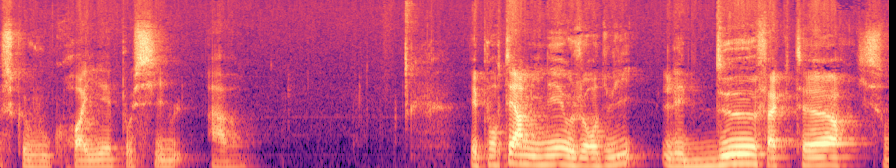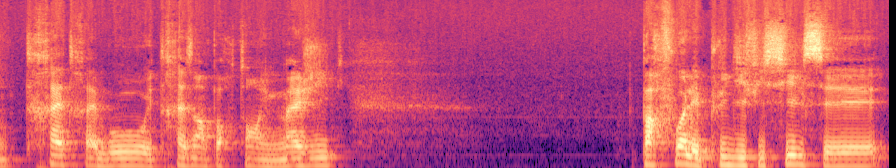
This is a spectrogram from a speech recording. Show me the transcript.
ce que vous croyez possible avant. Et pour terminer aujourd'hui, les deux facteurs qui sont très très beaux et très importants et magiques, parfois les plus difficiles, c'est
